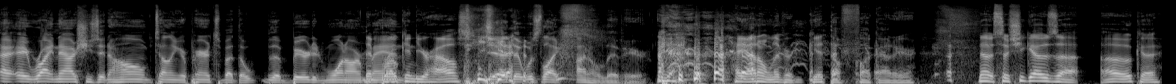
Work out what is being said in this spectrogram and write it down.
uh, hey, right now she's at home telling her parents about the the bearded one armed "That man. broke into your house." yeah, that was like I don't live here. hey, I don't live here. Get the fuck out of here. No, so she goes, uh, oh, okay.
